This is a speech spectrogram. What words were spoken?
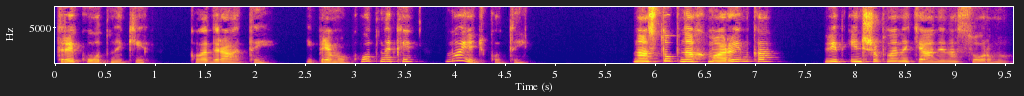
Трикутники, квадрати і прямокутники мають кути. Наступна хмаринка від іншопланетянина Сормо.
